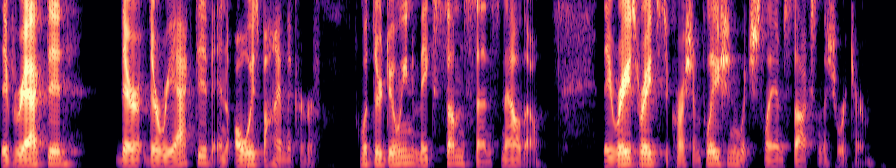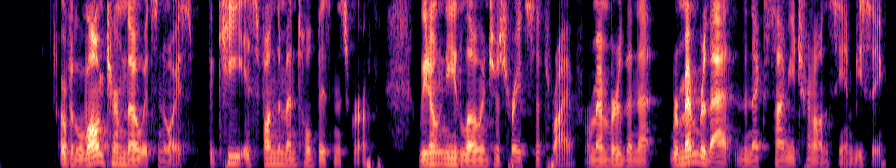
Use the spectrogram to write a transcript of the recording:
They've reacted, they're they're reactive and always behind the curve. What they're doing makes some sense now though. They raise rates to crush inflation, which slams stocks in the short term. Over the long term, though, it's noise. The key is fundamental business growth. We don't need low interest rates to thrive. Remember that. Remember that the next time you turn on CNBC.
